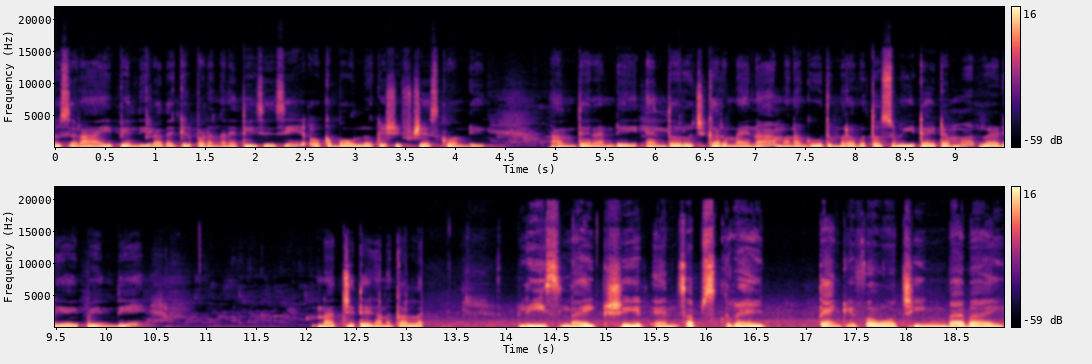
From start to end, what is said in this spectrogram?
చూసారా? అయిపోయింది. ఇలా దగ్గర పడంగానే తీసేసి ఒక బౌల్లోకి షిఫ్ట్ చేసుకోండి. అంతేనండి. ఎంతో రుచికరమైన మన గోధుమ రవ్వతో స్వీట్ ఐటమ్ రెడీ అయిపోయింది. నచ్చితే కనుక like please like share and subscribe. Thank you for watching. Bye bye.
